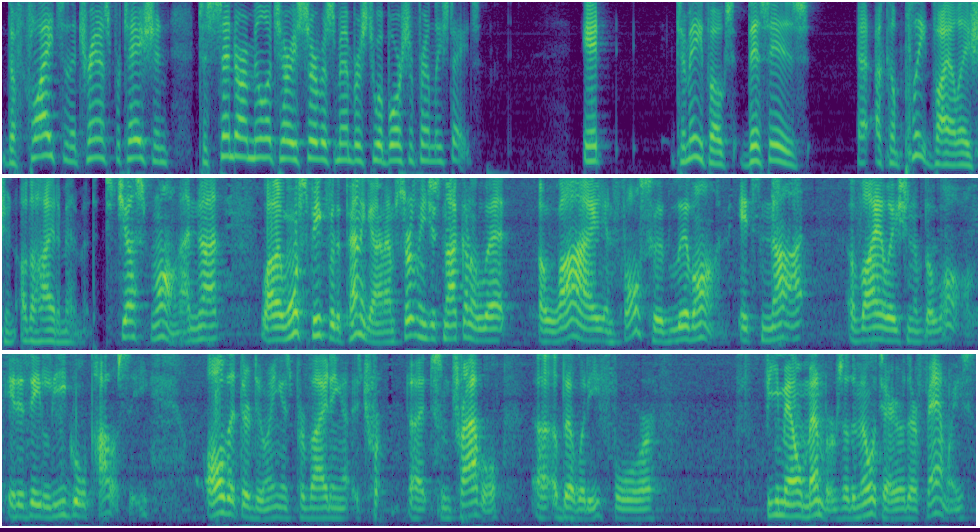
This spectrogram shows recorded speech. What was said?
the flights and the transportation to send our military service members to abortion friendly states. It to me, folks, this is a complete violation of the Hyde Amendment. It's just wrong. I'm not. While I won't speak for the Pentagon, I'm certainly just not going to let a lie and falsehood live on. It's not a violation of the law. It is a legal policy. All that they're doing is providing a, uh, some travel uh, ability for female members of the military or their families.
